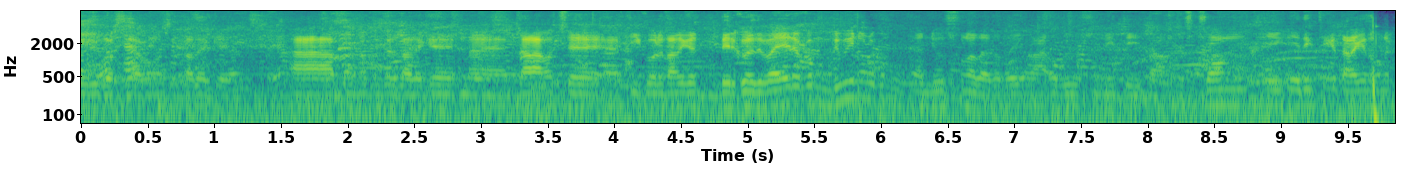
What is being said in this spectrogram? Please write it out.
তৈরি করছে এবং হচ্ছে তাদেরকে নতুন করে তাদেরকে মানে যারা হচ্ছে ই করে তাদেরকে বের করে দেবে, এরকম বিভিন্ন রকম নিউজ শোনা যায়, তাদের অভিবাসন নীতি বা স্ট্রং এদিক থেকে তারা কিন্তু অনেক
